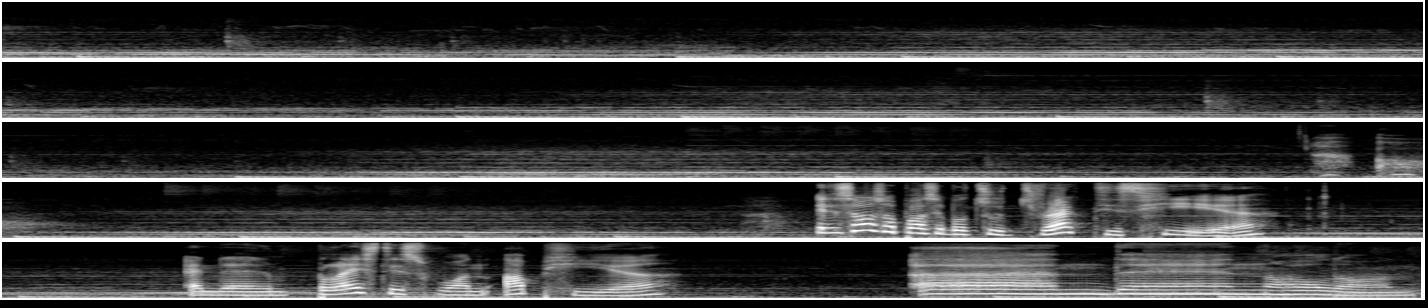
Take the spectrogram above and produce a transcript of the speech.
It is also possible to drag this here and then place this one up here. And then hold on.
